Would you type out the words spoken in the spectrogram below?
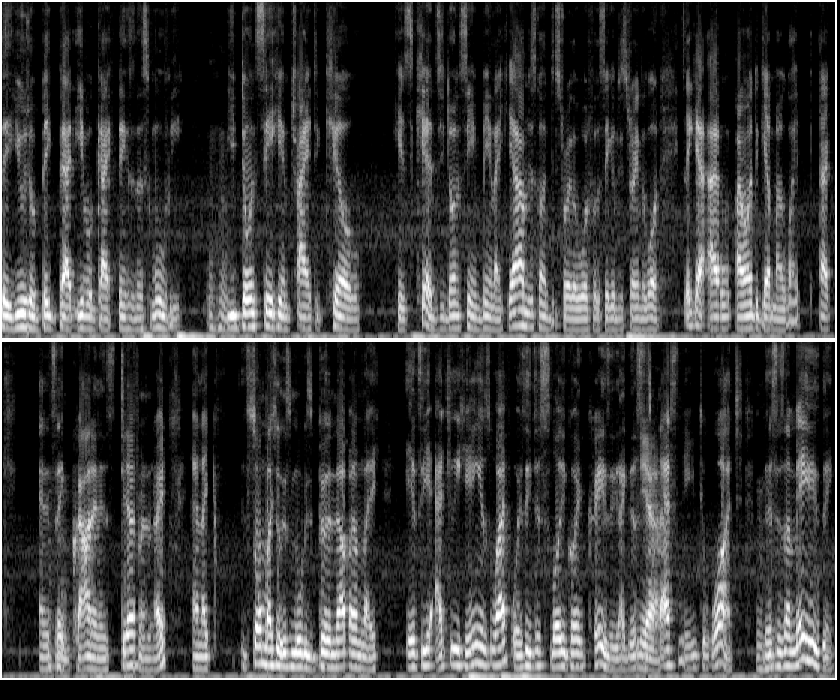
the usual big bad evil guy things in this movie. Mhm. You don't see him trying to kill his kids. You don't see him being like, "Yeah, I'm just going to destroy the world for the sake of destroying the world." It's like, "Yeah, I, I want to get my wife back," and it's like grounded and it's different, right? And like so much of this movie is building up, and I'm like. Is he actually hearing his wife, or is he just slowly going crazy? Like this Yeah. is fascinating to watch. Mhm. This is amazing.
